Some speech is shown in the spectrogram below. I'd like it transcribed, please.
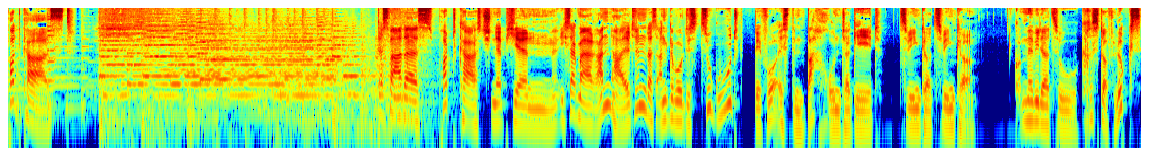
podcast. Das war das Podcast-Schnäppchen. Ich sag mal ranhalten, das Angebot ist zu gut, bevor es den Bach runtergeht. Zwinker, zwinker. Kommen wir wieder zu Christoph Lux.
